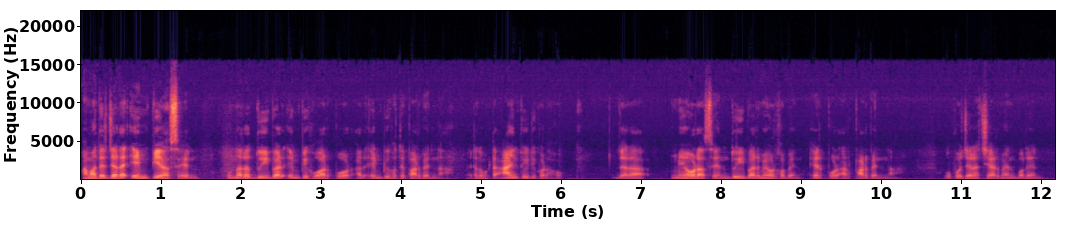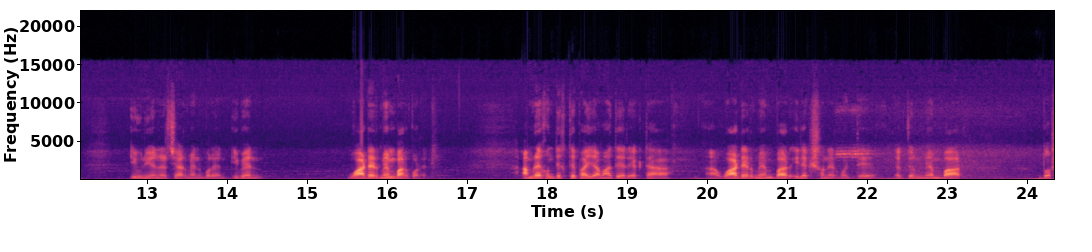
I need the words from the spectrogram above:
আমাদের যারা এমপি আছেন, ওনারা দুইবার এমপি হওয়ার পর আর এমপি হতে পারবেন না। এরকম একটা আইন তৈরি করা হোক। যারা মেয়র আছেন, দুইবার মেয়র হবেন, এরপর আর পারবেন না। উপজেলা চেয়ারম্যান বলেন, ইউনিয়নের চেয়ারম্যান বলেন, ইভেন ওয়ার্ডের মেম্বার বলেন। আমরা এখন দেখতে পাই আমাদের একটা ওয়ার্ডের মেম্বার ইলেকশনের মধ্যে একজন মেম্বার দশ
